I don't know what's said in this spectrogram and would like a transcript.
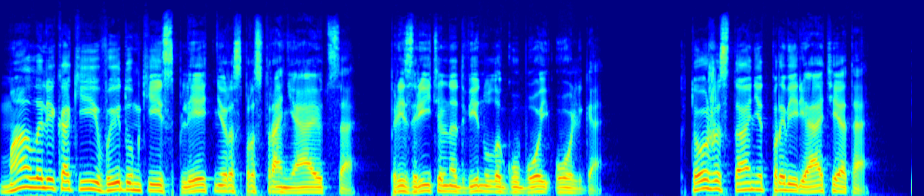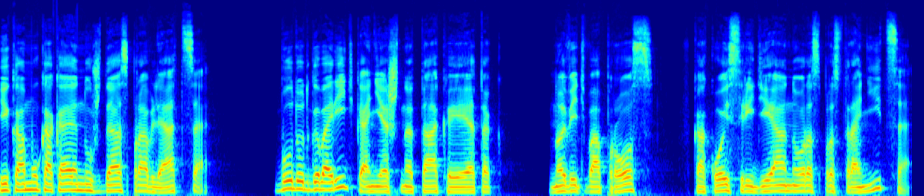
мало ли какие выдумки и сплетни распространяются, презрительно двинула губой Ольга. Кто же станет проверять это? И кому какая нужда справляться? Будут говорить, конечно, так и этак, но ведь вопрос – какой среде оно распространится?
